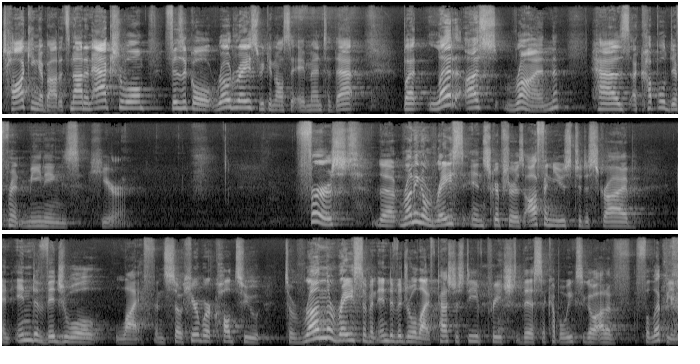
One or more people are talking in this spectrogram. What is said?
talking about? It's not an actual physical road race. We can all say amen to that. But let us run has a couple different meanings here. First, the running a race in Scripture is often used to describe an individual life. And so here we're called to, to run the race of an individual life. Pastor Steve preached this a couple weeks ago out of Philippians.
